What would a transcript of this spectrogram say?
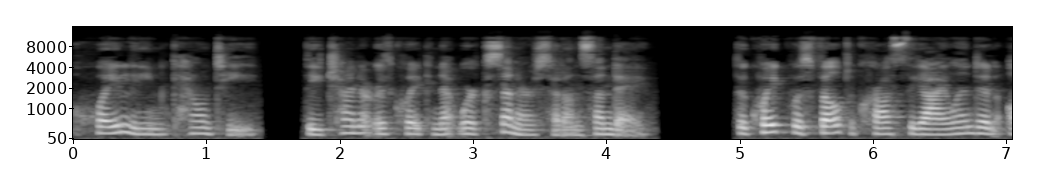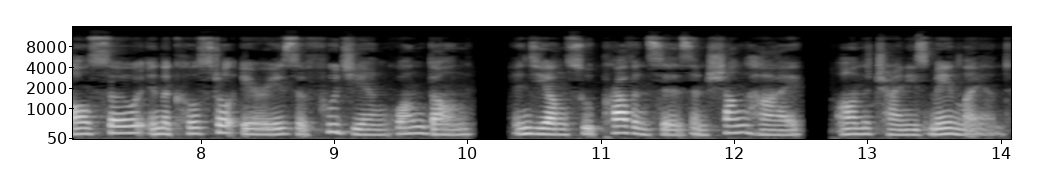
Hualien County, the China Earthquake Network Center said on Sunday. The quake was felt across the island and also in the coastal areas of Fujian, Guangdong, and Jiangsu provinces and Shanghai on the Chinese mainland.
